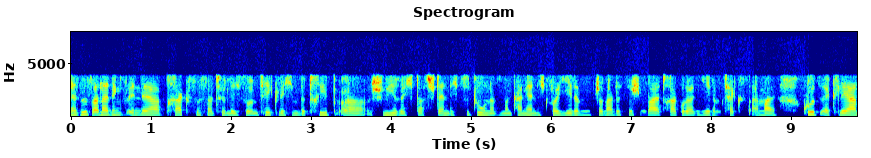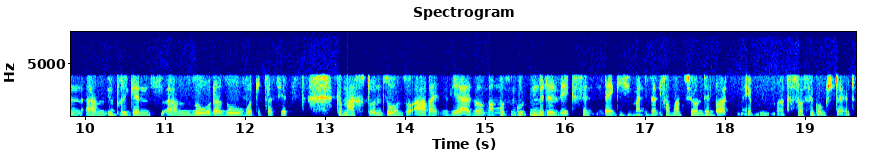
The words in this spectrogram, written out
es ist allerdings in der Praxis natürlich so im täglichen Betrieb äh, schwierig, das ständig zu tun. Also man kann ja nicht vor jedem journalistischen Beitrag oder in jedem Text einmal kurz erklären, ähm, übrigens ähm, so oder so wurde das jetzt gemacht und so und so arbeiten wir. Also man muss einen guten Mittelweg finden, denke ich, wie man diese Informationen den Leuten eben äh, zur Verfügung stellt.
